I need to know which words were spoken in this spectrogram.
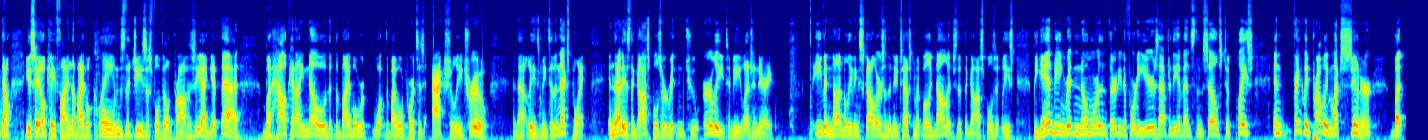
Now, you say, okay, fine, the Bible claims that Jesus fulfilled prophecy. I get that. But how can I know that the Bible what the Bible reports is actually true? And that leads me to the next. And that is the gospels are written too early to be legendary. Even non believing scholars of the New Testament will acknowledge that the Gospels at least began being written no more than 30 to 40 years after the events themselves took place, and frankly, probably much sooner, but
